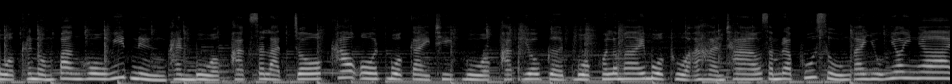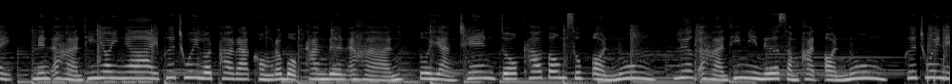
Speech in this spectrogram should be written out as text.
บวกขนมปังโฮลวีต1แผ่นบวก ผักสลัดโจ๊กข้าวโอ๊ตบวกไก่ฉีกบวก ผักโยเกิร์ตบวกผลไม้บวกถั่วอาหารเช้าสำหรับผู้สูงอายุย่อยง่าย เน้นอาหารที่ย่อยง่าย เพื่อช่วยลดภาระของระบบทางเดินอาหาร ตัวอย่างเช่น โจ๊กข้าวต้มซุปอ่อนนุ่ม เลือกอาหารที่มีเนื้อสัมผัสอ่อนนุ่ม พื่อช่วยใน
